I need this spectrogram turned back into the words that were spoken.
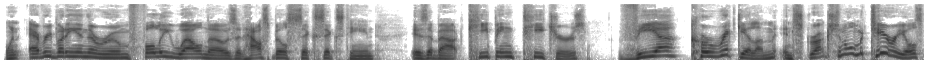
when everybody in the room fully well knows that House Bill 616 is about keeping teachers via curriculum, instructional materials,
